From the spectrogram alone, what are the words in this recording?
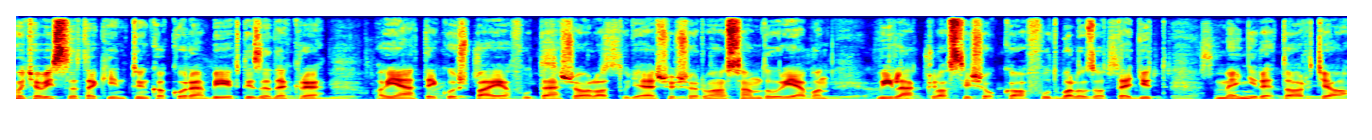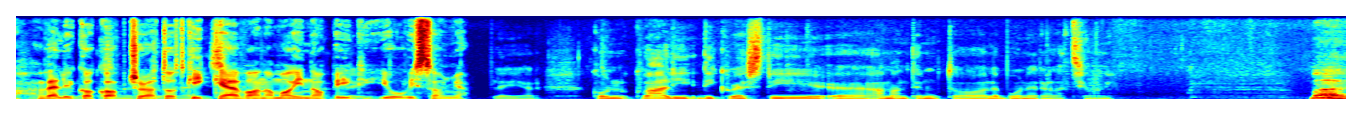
Hogyha visszatekintünk a korábbi évtizedekre, a játékos pályafutása alatt, ugye elsősorban a Sampdoriában világklasszisokkal futballozott együtt, mennyire tartja velük a kapcsolatot, kikkel van a mai napig jó viszonyja? Player. Con quali di questi eh, ha mantenuto le buone relazioni? Ma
